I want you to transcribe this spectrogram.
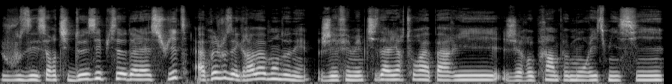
Je vous ai sorti deux épisodes à la suite. Après je vous ai grave abandonné. J'ai fait mes petits allers-retours à Paris, j'ai repris un peu mon rythme ici.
